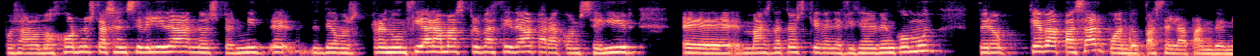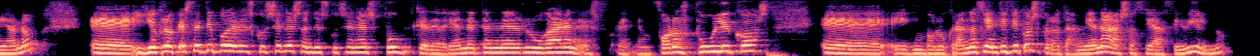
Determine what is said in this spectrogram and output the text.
pues a lo mejor nuestra sensibilidad nos permite digamos, renunciar a más privacidad para conseguir eh, más datos que beneficien el bien común, pero ¿qué va a pasar cuando pase la pandemia? ¿no? Eh, y yo creo que este tipo de discusiones son discusiones que deberían de tener lugar en, en foros públicos, eh, involucrando científicos, pero también a la sociedad civil. ¿no?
